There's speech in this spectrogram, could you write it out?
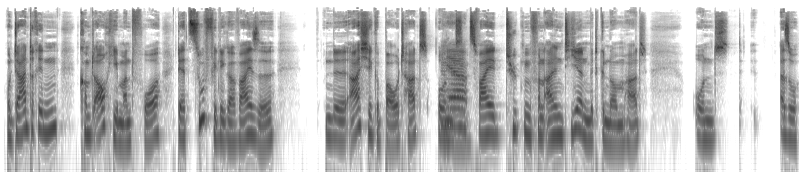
Und da drin kommt auch jemand vor, der zufälligerweise eine Arche gebaut hat und Ja. zwei Typen von allen Tieren mitgenommen hat. Und also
